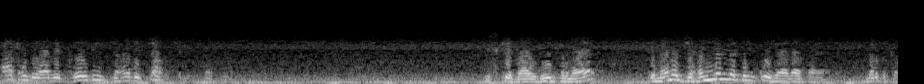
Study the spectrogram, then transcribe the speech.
آٹھوں دروازے کھول دی جہاں بھی چاہ اس کے باوجود فرمایا کہ میں نے جہنم میں تم کو زیادہ پایا۔ مرد کم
